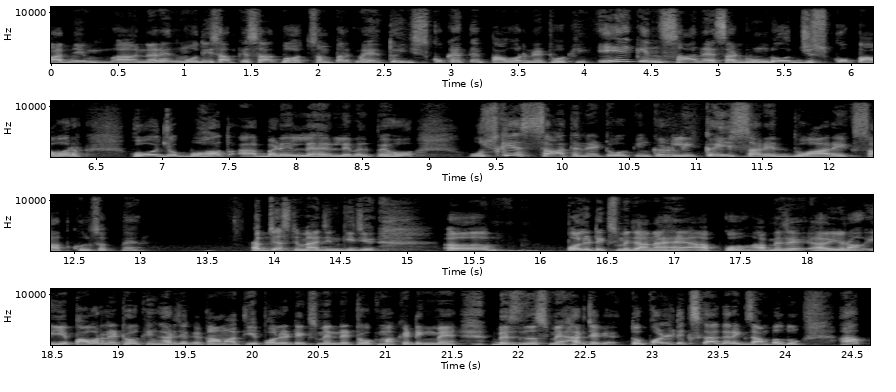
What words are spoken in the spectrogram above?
आदमी नरेंद्र मोदी साहब के साथ बहुत संपर्क में है। तो इसको कहते हैं पावर नेटवर्किंग एक इंसान ऐसा ढूंढो जिसको पावर हो, जो बहुत बड़े लेवल पे हो, उसके साथ नेटवर्किंग कर ली, कई सारे द्वार एक साथ खुल सकते हैं। अब जस्ट इमेजिन कीजिए पॉलिटिक्स में जाना है आपको, आप में से यू नो ये पावर नेटवर्किंग हर जगह काम आती है। पॉलिटिक्स में नेटवर्क मार्केटिंग में बिज़नेस में, हर जगह। तो पॉलिटिक्स का अगर एग्जांपल दूँ, आप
